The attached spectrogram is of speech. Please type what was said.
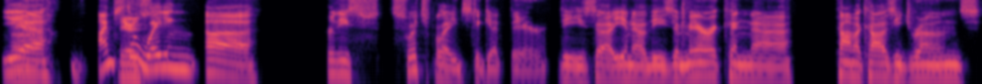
Yeah, I'm still waiting uh, for these switchblades to get there. These, uh, you know, these American uh, kamikaze drones.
